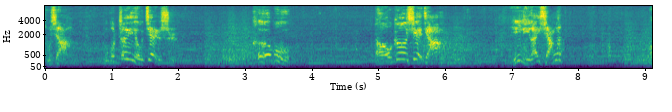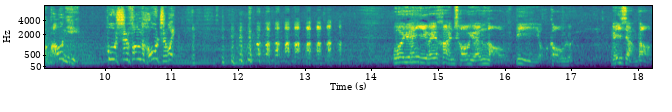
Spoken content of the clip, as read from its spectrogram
足下如果真有见识，何不倒戈卸甲，以礼来降呢？我保你不失封侯之位。我原以为汉朝元老必有高论，没想到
